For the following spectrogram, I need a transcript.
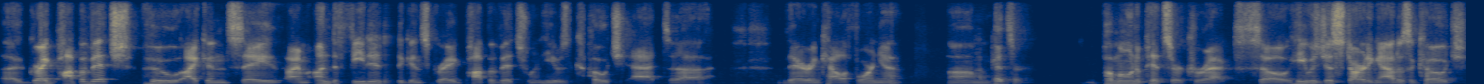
uh, Gregg Popovich, who I can say I'm undefeated against Gregg Popovich when he was coach at uh, there in California. Um, Pitzer. Pomona Pitzer, correct. So he was just starting out as a coach.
